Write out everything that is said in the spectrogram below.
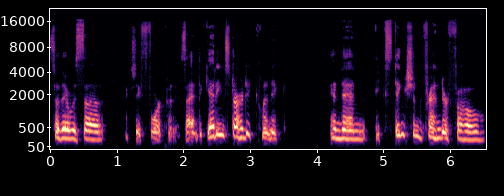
so there was a actually four clinics i had the getting started clinic and then extinction friend or foe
